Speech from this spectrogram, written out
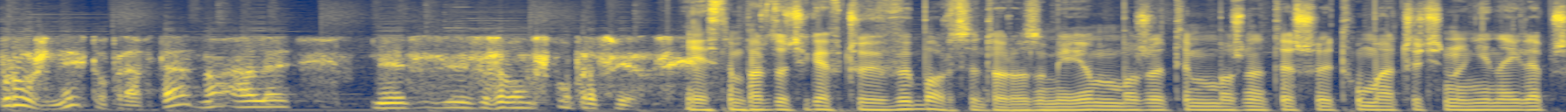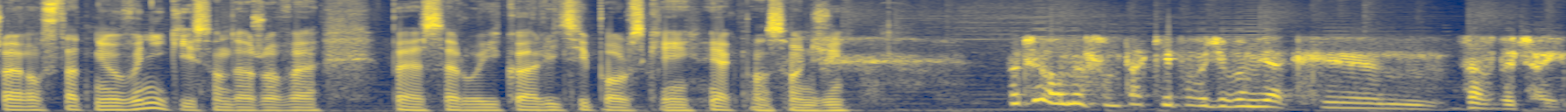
różnych, to prawda, no ale e, ze sobą współpracujących. Ja jestem bardzo ciekaw, czy wyborcy to rozumieją. Może tym można też tłumaczyć no, nie najlepsze ostatnio wyniki sondażowe PSL-u i Koalicji Polskiej. Jak pan sądzi? Znaczy one są takie, powiedziałbym, jak zazwyczaj.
